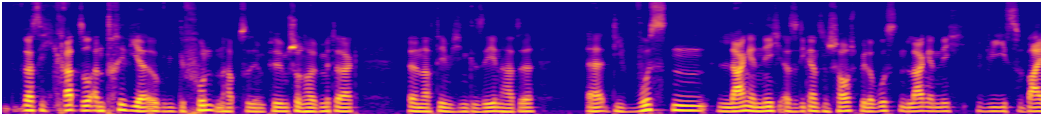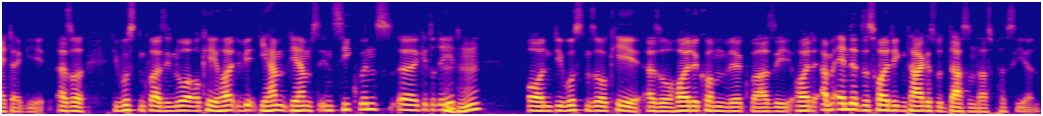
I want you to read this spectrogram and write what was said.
was ich gerade so an Trivia irgendwie gefunden habe zu dem Film, schon heute Mittag, äh, nachdem ich ihn gesehen hatte, äh, die wussten lange nicht, also die ganzen Schauspieler wussten lange nicht, wie es weitergeht. Also die wussten quasi nur, okay, heute, die haben die es in Sequence äh, gedreht. Mhm. Und die wussten so, okay, also heute kommen wir quasi, heute, am Ende des heutigen Tages wird das und das passieren.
